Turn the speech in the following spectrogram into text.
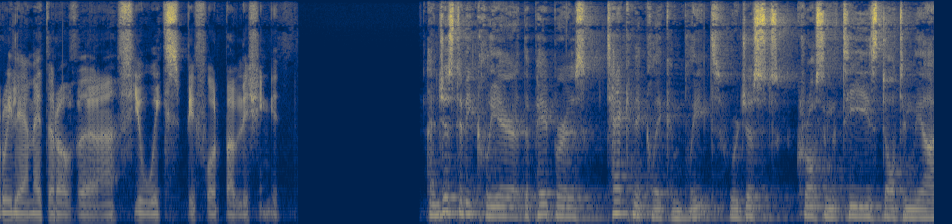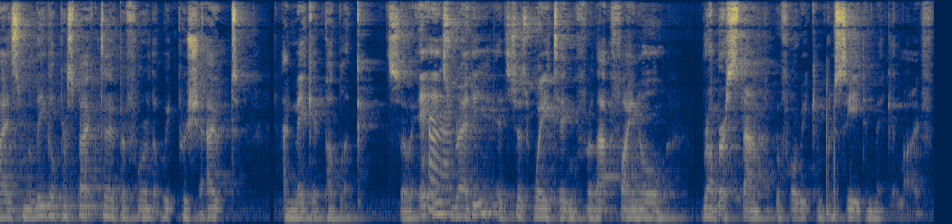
really a matter of a few weeks before publishing it. And just to be clear, the paper is technically complete. We're just crossing the T's, dotting the I's from a legal perspective before that we push it out and make it public. So it is ready. It's just waiting for that final rubber stamp before we can proceed and make it live.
